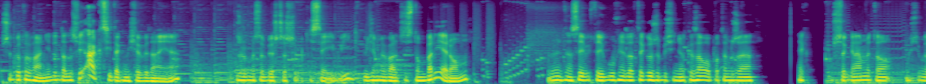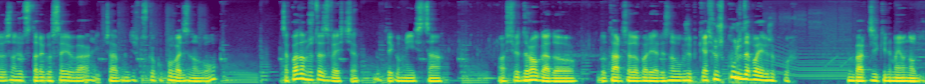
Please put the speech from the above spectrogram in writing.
przygotowani do dalszej akcji, tak mi się wydaje. Zrobimy sobie jeszcze szybki save'ik i będziemy walczyć z tą barierą. Robimy ten save'ik tutaj głównie dlatego, żeby się nie okazało potem, że jak przegramy, to musimy zaczynać od starego save'a i trzeba będzie wszystko kupować znowu. Zakładam, że to jest wejście do tego miejsca. Właściwie droga do dotarcia do bariery. Znowu grzybki. Ja się już kurde boję grzybków. Bardziej, kiedy mają nogi.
